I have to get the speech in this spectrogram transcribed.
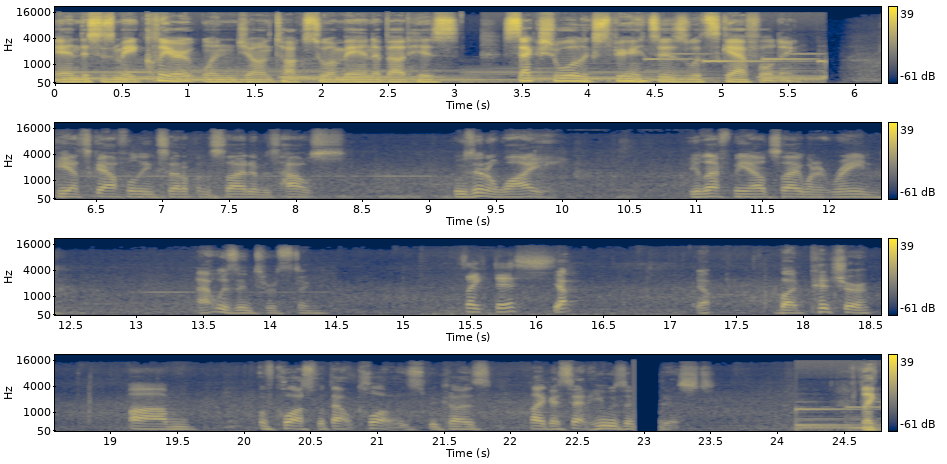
and this is made clear when John talks to a man about his sexual experiences with scaffolding. He had scaffolding set up on the side of his house. It was in Hawaii. He left me outside when it rained. That was interesting. It's like this. Yep. Yep. But picture, um, of course, without clothes, because, like I said, he was a nudist. Like,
